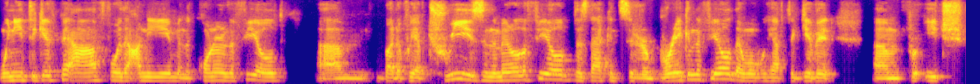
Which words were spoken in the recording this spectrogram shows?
we need to give Pe'ah for the Aniyim in the corner of the field, um, but if we have trees in the middle of the field, does that consider a break in the field? Then we have to give it um, for each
